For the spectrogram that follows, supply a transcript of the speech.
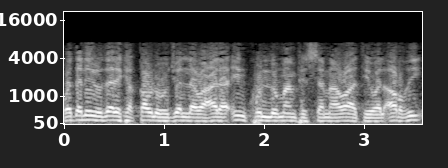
ودليل ذلك قوله جل وعلا إن كل من في السماوات والأرض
